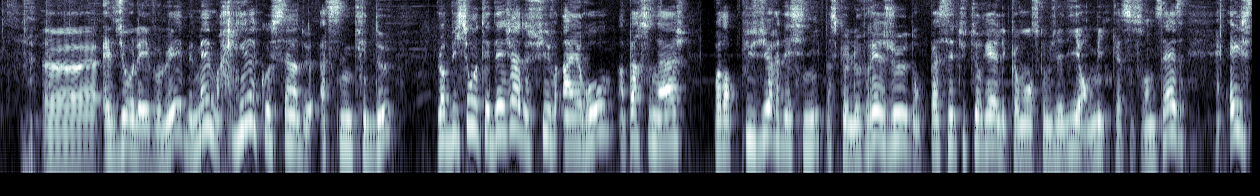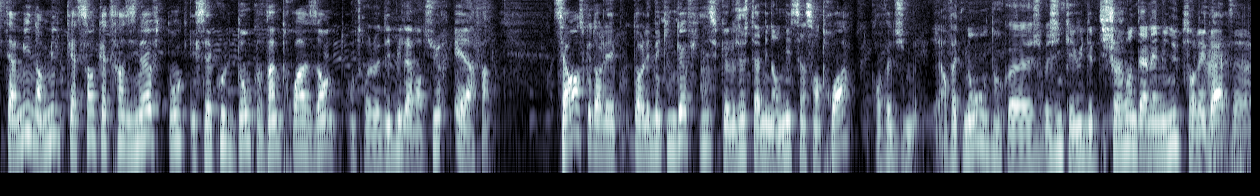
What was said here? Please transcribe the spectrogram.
euh, Ezio allait évoluer, mais même rien qu'au sein de Assassin's Creed 2, l'ambition était déjà de suivre un héros, un personnage, pendant plusieurs décennies, parce que le vrai jeu, donc passé tutoriel, il commence comme j'ai dit en 1476, et il se termine en 1499, donc il s'écoule donc 23 ans entre le début de l'aventure et la fin. C'est vraiment parce que dans les, dans les making-of, ils disent que le jeu se termine en 1503. Donc en fait, je me- en fait non. Donc euh, j'imagine qu'il y a eu des petits changements de dernière minute sur les dates. euh,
